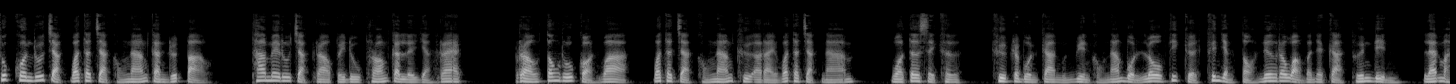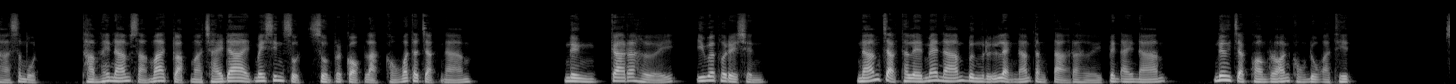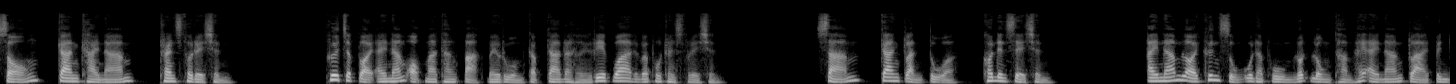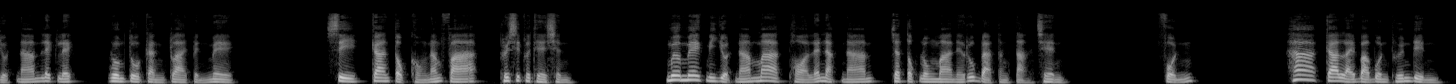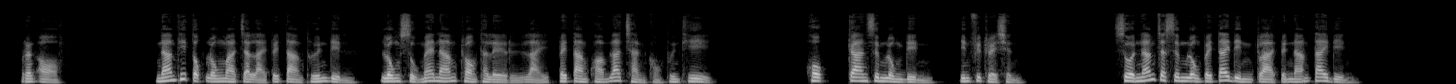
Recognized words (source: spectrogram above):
ทุกคนรู้จักวัฏจักรของน้ำกันหรือเปล่า ถ้าไม่รู้จักเราไปดูพร้อมกันเลยอย่างแรก เราต้องรู้ก่อนว่าวัฏจักรของน้ำคืออะไรวัฏจักรน้ำ water cycle คือกระบวนการหมุนเวียนของน้ำบนโลกที่เกิดขึ้นอย่างต่อเนื่องระหว่างบรรยากาศพื้นดิน และมหาสมุทรทำให้น้ำสามารถกลับมาใช้ได้ไม่สิ้นสุดส่วนประกอบหลักของวัฏจักรน้ำ 1. การระเหย evaporation น้ำจากทะเลแม่น้ำบึงหรือแหล่งน้ำต่างๆ ระเหยเป็นไอน้ำ เนื่องจากความร้อนของดวงอาทิตย์ 2. การคายน้ำ transpiration เพื่อจะปล่อยไอ้น้ำออกมาทางปากไปรวมกับการระเหยเรียกว่า evapotranspiration 3. การกลั่นตัว condensation ไอ้น้ำลอยขึ้นสูงอุณหภูมิลดลงทำให้ไอ้น้ำกลายเป็นหยดน้ำเล็กๆ รวมตัวกันกลายเป็นเมฆ 4. การตกของน้ำฟ้า precipitation เมื่อเมฆมีหยดน้ำมากพอและหนักน้ำจะตกลงมาในรูปแบบต่างๆ เช่น ฝน 5. การไหลบ่าบนพื้นดิน run off น้ำที่ตกลงมาจะไหลไปตามพื้นดิน ลงสู่แม่น้ำคลองทะเลหรือไหลไปตามความลาดชันของพื้นที่ 6. การซึมลงดิน infiltration ส่วนน้ำจะซึมลงไปใต้ดินกลายเป็นน้ำใต้ดิน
